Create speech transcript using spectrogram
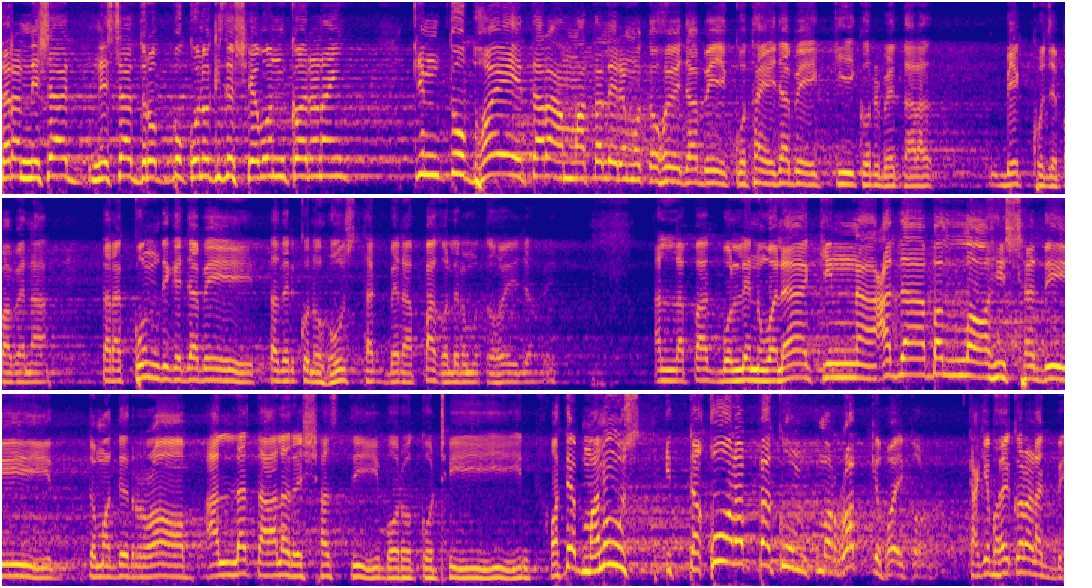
তারা নেশা নেশা দ্রব্য কোনো কিছু সেবন করে নাই কিন্তু ভয়ে তারা মাতালের মতো হয়ে যাবে কোথায় যাবে কি করবে তারা বেগ খুঁজে পাবে না তারা কোন দিকে যাবে তাদের কোনো হুঁশ থাকবে না পাগলের মতো হয়ে যাবে আল্লাহ পাক বললেন শাদীদ। তোমাদের রব আল্লাহ তাআলার শাস্তি বড় কঠিন। অতএব মানুষ, ইত্তাকু রব্বাকুম, তোমার রবকে ভয় করো। কাকে ভয় করা লাগবে?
